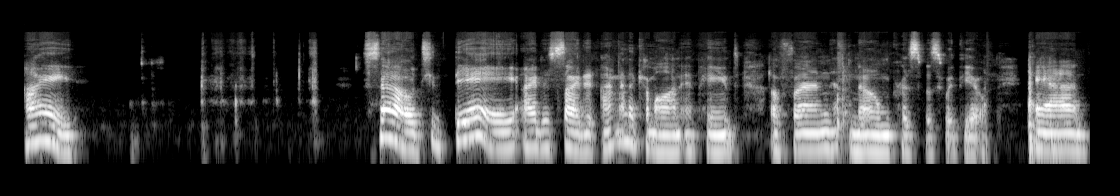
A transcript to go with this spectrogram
Hi. So today I decided I'm going to come on and paint a fun gnome Christmas with you. And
